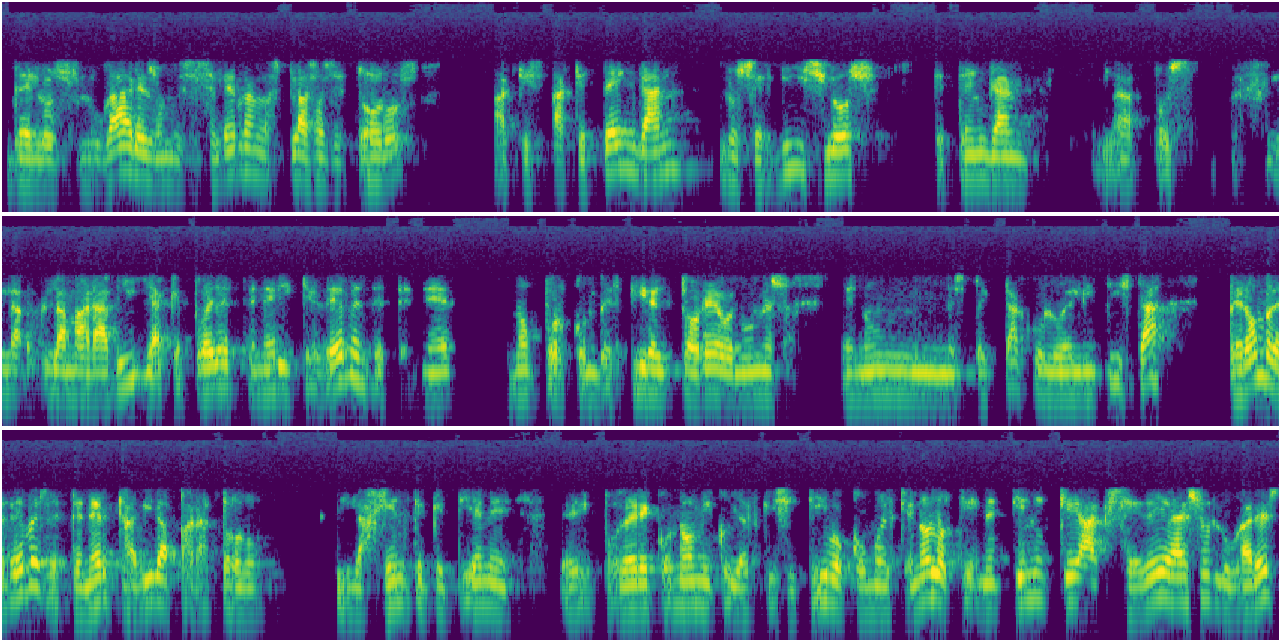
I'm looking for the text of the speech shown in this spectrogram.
de los lugares donde se celebran las plazas de toros a que, a que tengan los servicios, que tengan la, pues, la, la maravilla que puede tener y que deben de tener, no por convertir el toreo en un, en un espectáculo elitista, pero hombre, debes de tener cabida para todo. Y la gente que tiene el poder económico y adquisitivo como el que no lo tiene, tiene que acceder a esos lugares,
